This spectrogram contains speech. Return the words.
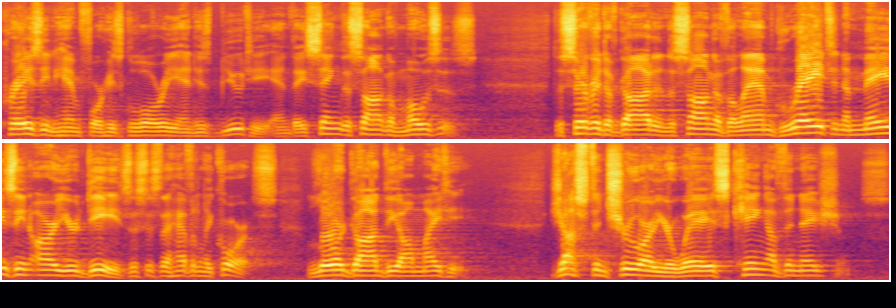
praising Him for His glory and His beauty. And they sing the song of Moses the servant of God and the song of the Lamb, Great and amazing are your deeds. This is the heavenly chorus. Lord God the Almighty. Just and true are your ways, King of the nations.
